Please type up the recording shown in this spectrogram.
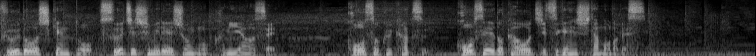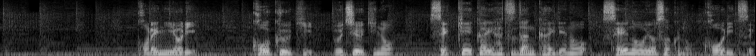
風洞試験と数値シミュレーションを組み合わせ高速かつ高精度化を実現したものです。これにより航空機宇宙機の設計開発段階での性能予測の効率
